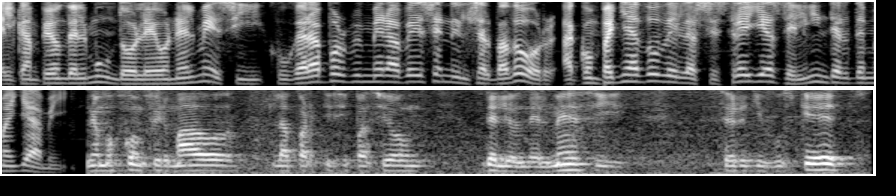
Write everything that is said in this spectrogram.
El campeón del mundo, Leonel Messi, jugará por primera vez en El Salvador, acompañado de las estrellas del Inter de Miami. Hemos confirmado la participación de Leonel Messi, Sergi Busquets,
